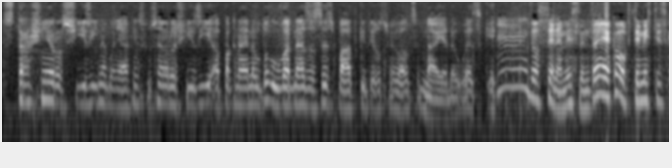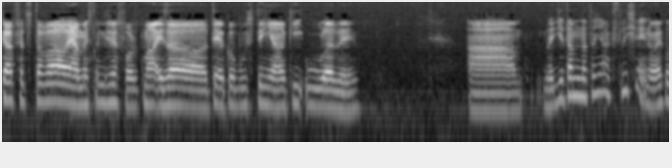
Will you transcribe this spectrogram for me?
strašně rozšíří nebo nějakým způsobem rozšíří a pak najednou to uvadne zase zpátky ty osmivalce najedou hezky. Hmm, to si nemyslím. To je jako optimistická představa, ale já myslím, že Ford má i za ty ekoboosty nějaký úlevy. A lidi tam na to nějak slyšejí, no, jako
